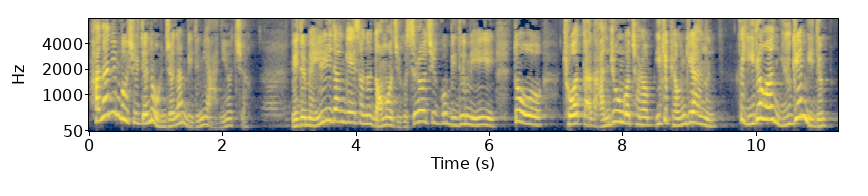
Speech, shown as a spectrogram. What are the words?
하나님 보실 때는 온전한 믿음이 아니었죠. 믿음의 1, 2단계에서는 넘어지고 쓰러지고 믿음이 또 좋았다가 안 좋은 것처럼 이렇게 변개하는 그러니까 이러한 육의 믿음.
